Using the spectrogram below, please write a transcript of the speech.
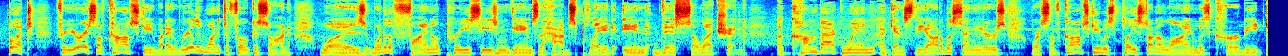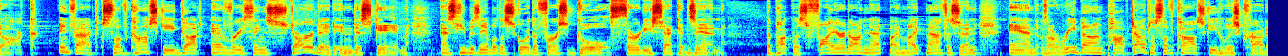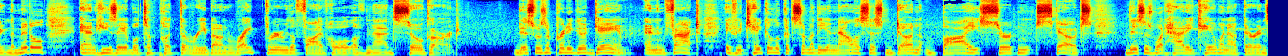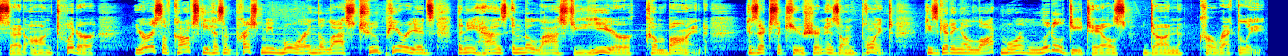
But for Yuri Slafkovsky, what I really wanted to focus on was one of the final preseason games the Habs played in this selection. A comeback win against the Ottawa Senators, where Slafkovsky was placed on a line with Kirby Dach. In fact, Slafkovsky got everything started in this game, as he was able to score the first goal 30 seconds in. The puck was fired on net by Mike Matheson, and the rebound popped out to Slafkovsky, who was crowding the middle, and he's able to put the rebound right through the five hole of Mads Sogaard. This was a pretty good game, and in fact, if you take a look at some of the analysis done by certain scouts, this is what Hattie K went out there and said on Twitter Yuri Slafkovsky has impressed me more in the last two periods than he has in the last year combined. His execution is on point. He's getting a lot more little details done correctly.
